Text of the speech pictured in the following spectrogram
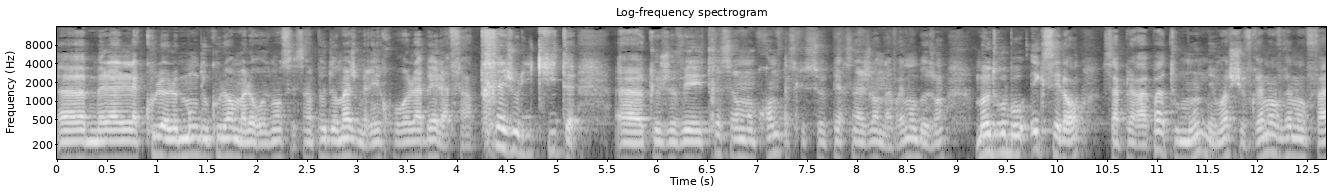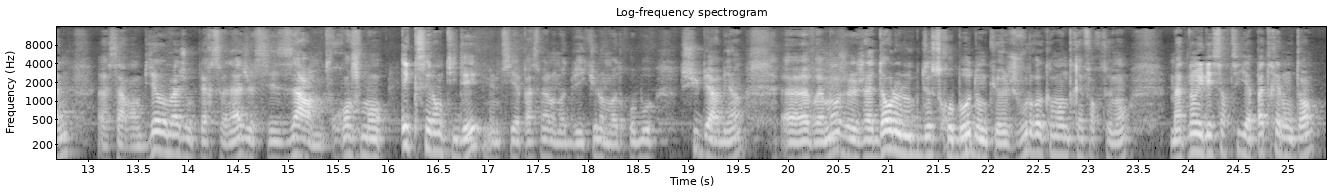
Euh, mais la, couleur, le manque de couleur, malheureusement, c'est un peu dommage. Mais Riro Label a fait un très joli kit euh, que je vais très sûrement prendre parce que ce personnage-là en a vraiment besoin. Mode robot excellent, ça plaira pas à tout le monde, mais moi je suis vraiment vraiment fan. Euh, ça rend bien hommage au personnage. Ses armes, franchement, excellente idée, même s'il n'y a pas ce mal en mode véhicule, en mode robot, super bien. vraiment, j'adore le look de ce robot, donc je vous le recommande très Maintenant, il est sorti il n'y a pas très longtemps.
